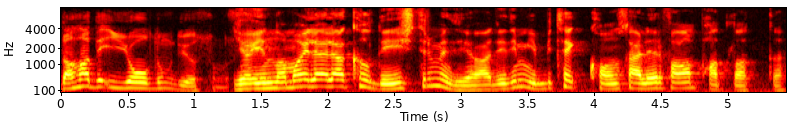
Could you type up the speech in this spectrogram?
daha da iyi oldu mu diyorsunuz? Yayınlamayla alakalı değiştirmedi ya. Dediğim gibi bir tek konserleri falan patlattı.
